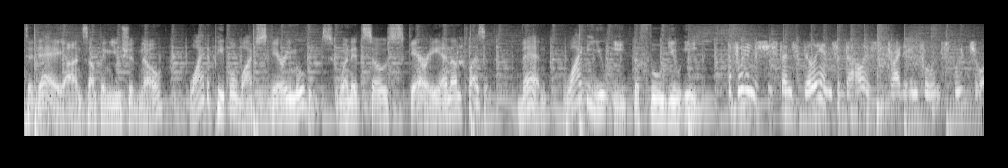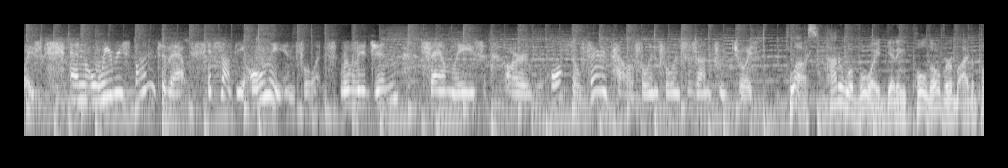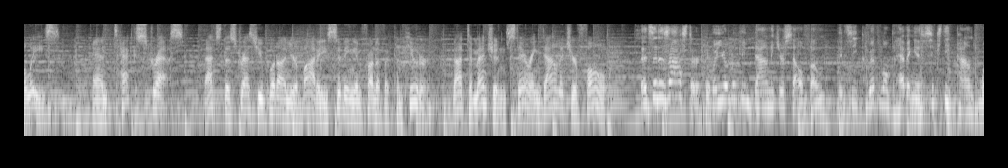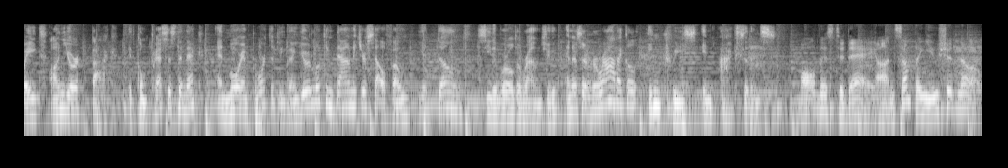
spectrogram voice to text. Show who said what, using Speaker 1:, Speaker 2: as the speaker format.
Speaker 1: Today, on Something You Should Know, why do people watch scary movies when it's so scary and unpleasant? Then, why do you eat the food you eat?
Speaker 2: The food industry spends billions of dollars to try to influence food choice, and we respond to that. It's not the only influence. Religion, families are also very powerful influences on food choice.
Speaker 1: Plus, how to avoid getting pulled over by the police and tech stress. That's the stress you put on your body sitting in front of a computer, not to mention staring down at your phone.
Speaker 3: It's a disaster. When you're looking down at your cell phone, it's equivalent to having a 60 pound weight on your back. It compresses the neck, and more importantly, when you're looking down at your cell phone, you don't see the world around you, and there's a radical increase in accidents.
Speaker 1: All this today on Something You Should Know.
